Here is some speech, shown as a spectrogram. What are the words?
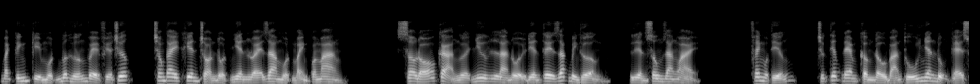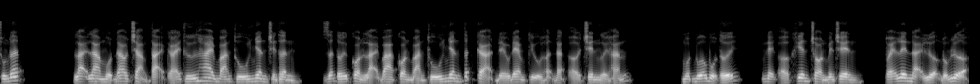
Bạch kính kỳ một bước hướng về phía trước trong tay khiên tròn đột nhiên lóe ra một mảnh quan mang. Sau đó cả người như là nổi điền tê giác bình thường liền xông ra ngoài. Phanh một tiếng trực tiếp đem cầm đầu bán thú nhân đụng té xuống đất. Lại là một đao chạm tại cái thứ hai bán thú nhân trên thân dẫn tới còn lại ba con bán thú nhân tất cả đều đem cừu hận đặt ở trên người hắn. Một búa bổ tới nện ở khiên tròn bên trên t ó é lên đại lượng đống lửa.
